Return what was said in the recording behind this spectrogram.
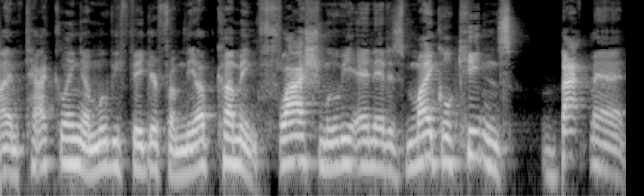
I'm tackling a movie figure from the upcoming Flash movie, and it is Michael Keaton's Batman.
